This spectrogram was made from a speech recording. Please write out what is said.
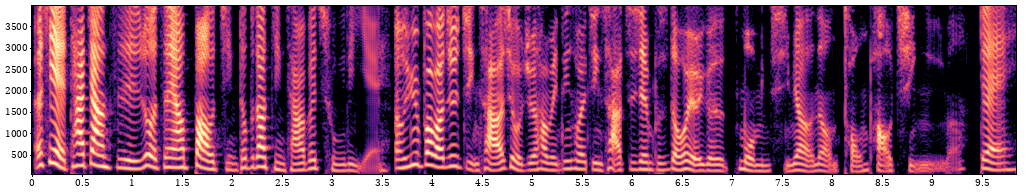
而且他这样子，如果真的要报警，都不知道警察会不会处理耶。哦，因为爸爸就是警察，而且我觉得他们一定会，警察之间不是都会有一个莫名其妙的那种同袍情谊吗？对，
